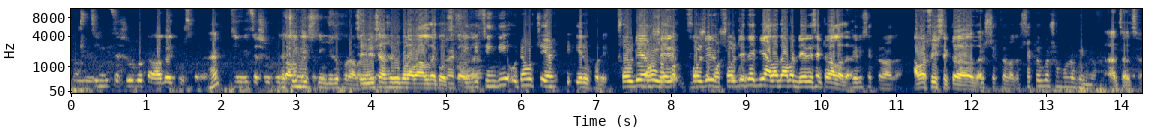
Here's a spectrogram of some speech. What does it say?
আবার আলাদা কোর্স হ্যাঁ, করা চিংড়ি চিংড়ি ওটা হচ্ছে এর- এর উপরে। পোল্ট্রি এবং মৎস্য- ডেয়ারি মৎস্য- পোল্ট্রি মৎস্য- পোল্ট্রিতে কি আলাদা আবার ডেয়ারি সেক্টর আলাদা? ডেরি সেক্টর আলাদা। আবার ফিশ সেক্টর আলাদা? সেক্টর আলাদা। সেক্টরগুলো সম্পূর্ণ ভিন্ন। আচ্ছা আচ্ছা।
